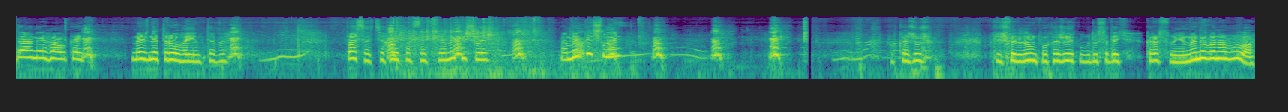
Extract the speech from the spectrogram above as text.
Да, не гавкай. Ми ж не трогаємо тебе. Пасеться, хай пасеться. А ми пішли. А ми пішли. Покажу ж. Прийшли додому, покажу, яку буду садити красуню. У мене вона була.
